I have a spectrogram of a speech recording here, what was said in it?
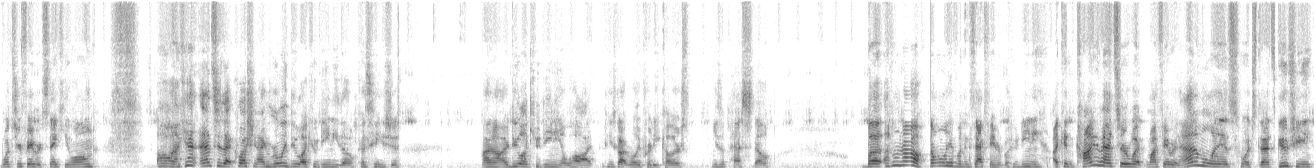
What's your favorite snake you own? Oh, I can't answer that question. I really do like Houdini, though, because he's just... I know, I do like Houdini a lot. He's got really pretty colors. He's a pastel. But I don't know. I don't really have an exact favorite, but Houdini. I can kind of answer what my favorite animal is, which that's Gucci.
